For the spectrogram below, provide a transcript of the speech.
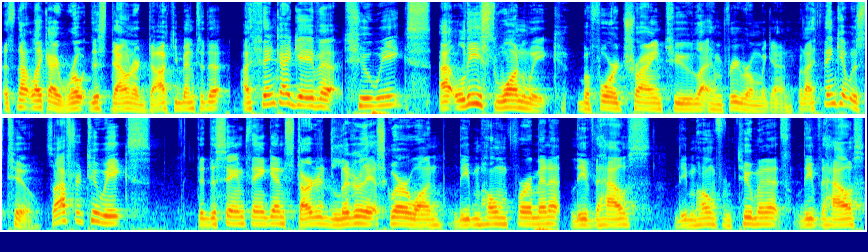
it's not like I wrote this down or documented it. I think I gave it two weeks, at least one week, before trying to let him free roam again. But I think it was two. So after two weeks, did the same thing again, started literally at square one, leave him home for a minute, leave the house, leave him home for two minutes, leave the house.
